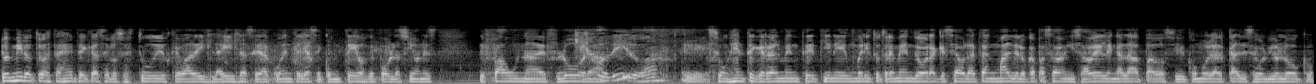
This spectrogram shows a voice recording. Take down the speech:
Yo admiro a toda esta gente que hace los estudios, que va de isla a isla, se da cuenta y hace conteos de poblaciones, de fauna, de flora. Qué jodido, ¿ah? ¿eh? son gente que realmente tiene un mérito tremendo ahora que se habla tan mal de lo que ha pasado en Isabel, en Galápagos, y de cómo el alcalde se volvió loco.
